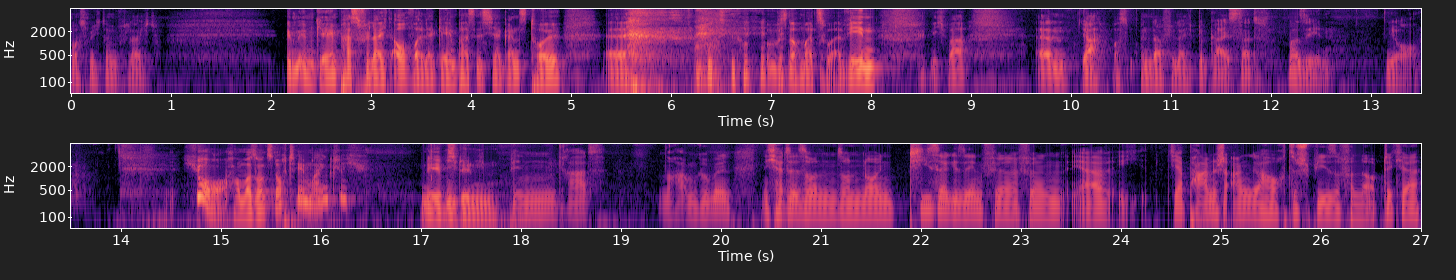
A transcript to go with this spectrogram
was mich dann vielleicht im, im Game Pass vielleicht auch, weil der Game Pass ist ja ganz toll, äh, um es nochmal zu erwähnen, nicht wahr? Ähm, ja, was man da vielleicht begeistert. Mal sehen. Ja. Ja, haben wir sonst noch Themen eigentlich? Neben ich den. bin gerade noch am Grübeln. Ich hatte so einen, so einen neuen Teaser gesehen für, für ein ja, japanisch angehauchtes Spiel, so von der Optik her.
